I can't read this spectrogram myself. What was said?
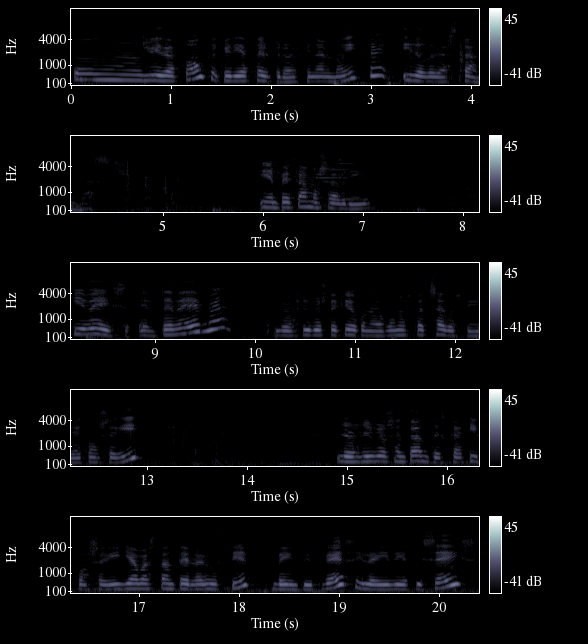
Un glidazón que quería hacer pero al final no hice. Y lo de las tandas. Y empezamos abril. Aquí veis el TBR los libros que quiero con algunos tachados que ya conseguí. Los libros entrantes que aquí conseguí ya bastante reducir, 23 y leí 16.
